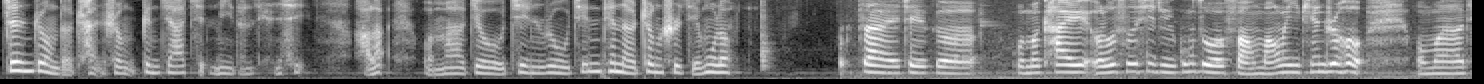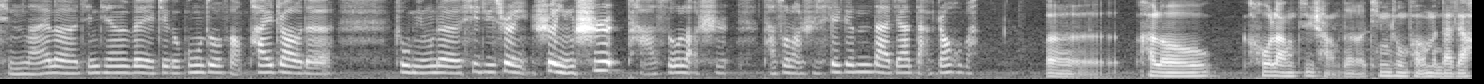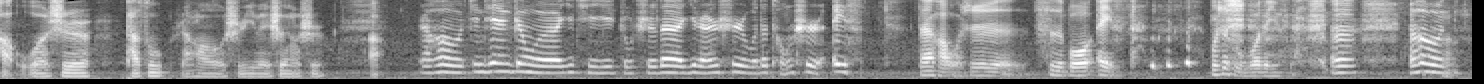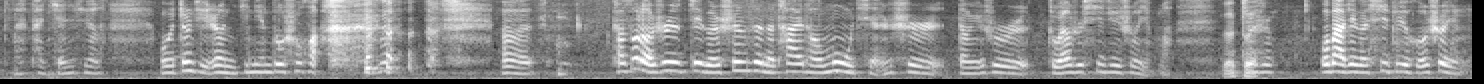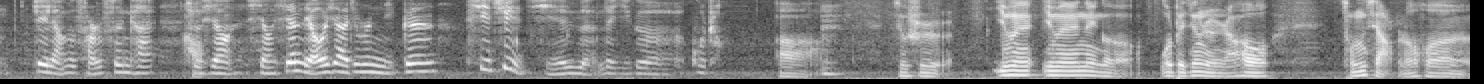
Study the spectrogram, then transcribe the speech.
真正的产生更加紧密的联系。好了，我们就进入今天的正式节目喽。在这个。我们开俄罗斯戏剧工作坊忙了一天之后，我们请来了今天为这个工作坊拍照的著名的戏剧摄影摄影师塔苏老师。塔苏老师先跟大家打个招呼吧。呃，Hello，后浪剧场的听众朋友们，大家好，我是塔苏，然后是一位摄影师啊。然后今天跟我一起主持的依然是我的同事 Ace。大家好，我是次播 Ace，不是主播的意思。嗯，然后哎，太谦虚了，我争取让你今天多说话。呃，塔苏老师这个身份的 title 目前是等于是主要是戏剧摄影嘛？呃，对。就是我把这个戏剧和摄影这两个词儿分开，就想想先聊一下，就是你跟戏剧结缘的一个过程。啊，嗯。就是因为因为那个我是北京人，然后从小的话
